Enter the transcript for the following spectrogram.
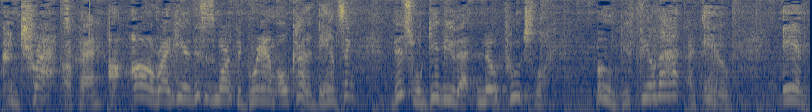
contract. Okay. Uh-uh, right here. This is Martha Graham, old kind of dancing. This will give you that no pooch look. Boom, do you feel that? I do. In, in.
